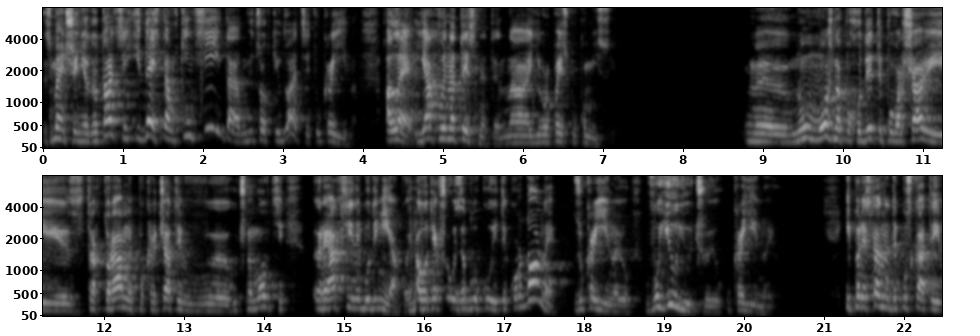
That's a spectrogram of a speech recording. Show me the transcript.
зменшення дотацій, і десь там в кінці, та, відсотків 20 Україна. Але як ви натиснете на Європейську комісію? Е, Ну, можна походити по Варшаві з тракторами, покричати в е, гучномовці, реакції не буде ніякої. А от якщо ви заблокуєте кордони з Україною, воюючою Україною, і перестанете пускати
